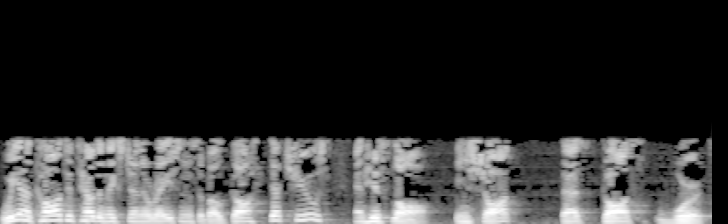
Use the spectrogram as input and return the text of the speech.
we are called to tell the next generations about God's statutes and His law. In short, that's God's words.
